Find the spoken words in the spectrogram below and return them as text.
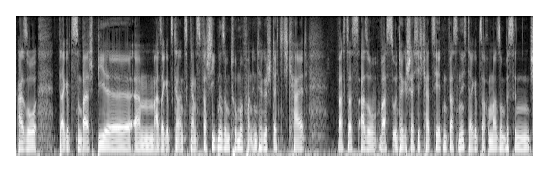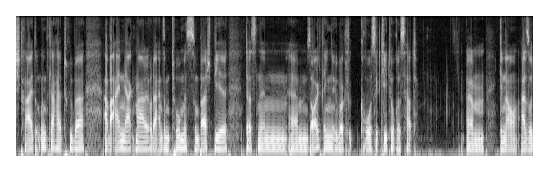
Also da gibt es zum Beispiel, ähm, also da gibt es ganz, ganz verschiedene Symptome von Intergeschlechtlichkeit. Was das, also was zur Intergeschlechtlichkeit zählt und was nicht. Da gibt's auch immer so ein bisschen Streit und Unklarheit drüber. Aber ein Merkmal oder ein Symptom ist zum Beispiel, dass ein ähm, Säugling eine übergroße Klitoris hat. Ähm, genau, also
